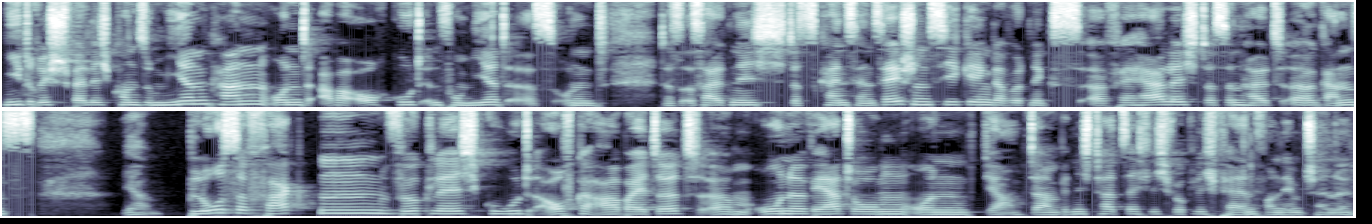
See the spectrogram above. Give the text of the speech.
niedrigschwellig konsumieren kann und aber auch gut informiert ist. Und das ist halt nicht nicht, das ist kein Sensation Seeking, da wird nichts äh, verherrlicht. Das sind halt äh, ganz ja, bloße Fakten, wirklich gut aufgearbeitet, ähm, ohne Wertung. Und ja, da bin ich tatsächlich wirklich Fan von dem Channel.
